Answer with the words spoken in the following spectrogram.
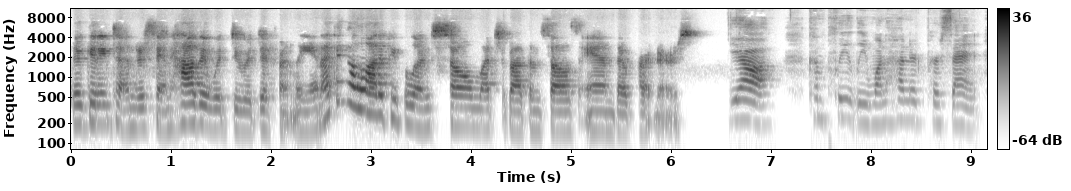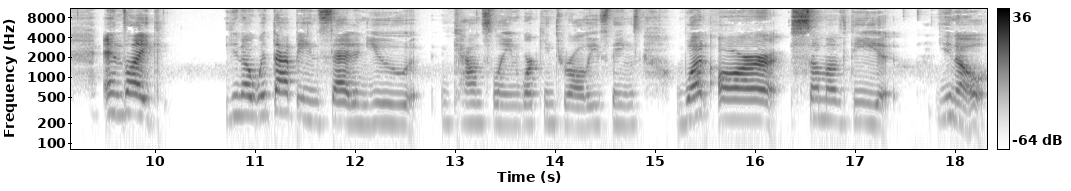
they're getting to understand how they would do it differently. And i think a lot of people learn so much about themselves and their partners. Yeah completely 100% and like you know with that being said and you counseling working through all these things what are some of the you know,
